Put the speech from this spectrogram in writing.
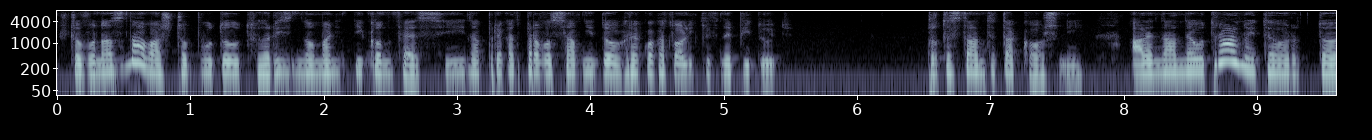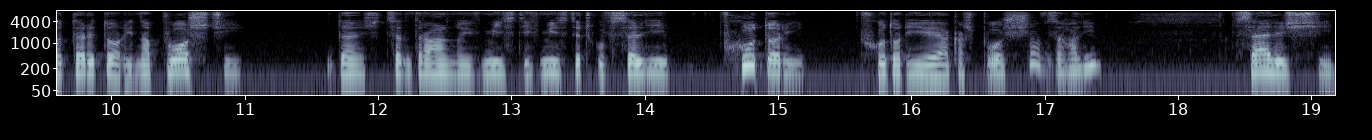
що вона знала, що будуть різноманітні конфесії, наприклад, православні до греко-католиків не підуть. Протестанти також ні. Але на нейтральній території, на площі, десь центральної, в місті, в містечку, в селі, в хуторі, в хуторі є якась площа взагалі, в селищі,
